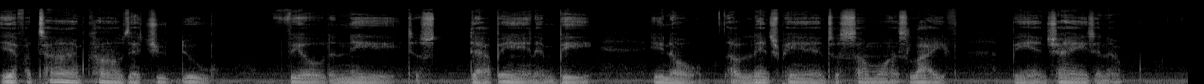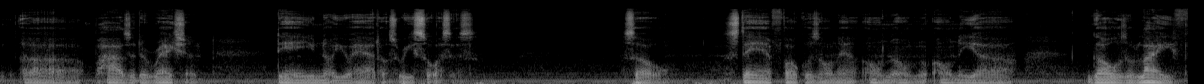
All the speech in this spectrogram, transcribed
if a time comes that you do feel the need to step in and be, you know, a linchpin to someone's life being changed in a uh, positive direction, then you know you'll have those resources. So, staying focused on that on on on the uh, goals of life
